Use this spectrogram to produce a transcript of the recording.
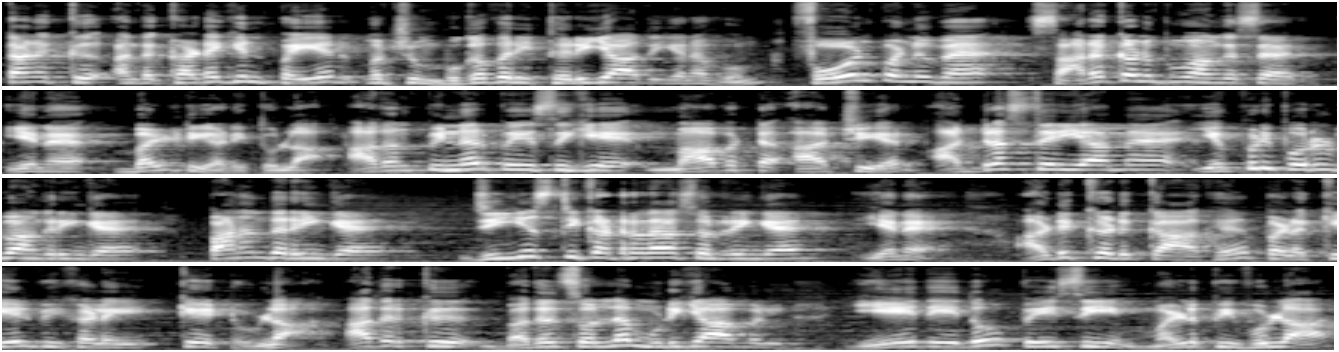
தனக்கு அந்த கடையின் பெயர் மற்றும் முகவரி தெரியாது எனவும் ஃபோன் பண்ணுவேன் சரக்கு அனுப்புவாங்க சார் என பல்டி அடித்துள்ளார். அதன் பின்னர் பேசிய மாவட்ட ஆட்சியர் அட்ரஸ் தெரியாம எப்படி பொருள் வாங்குறீங்க? பணம் தரீங்க ஜிஎஸ்டி கட்டுறதா சொல்றீங்க? என அடுக்கடுக்காக பல கேள்விகளை கேட்டுள்ளார். அதற்கு பதில் சொல்ல முடியாமல் ஏதேதோ பேசி மழுப்பி உள்ளார்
